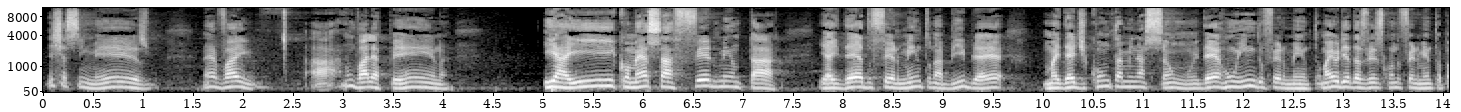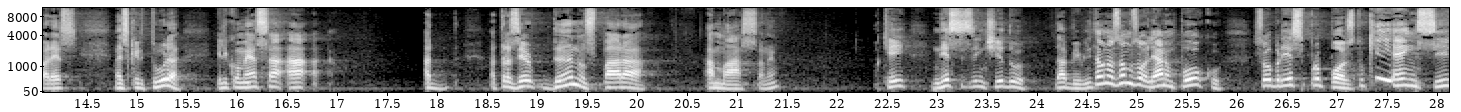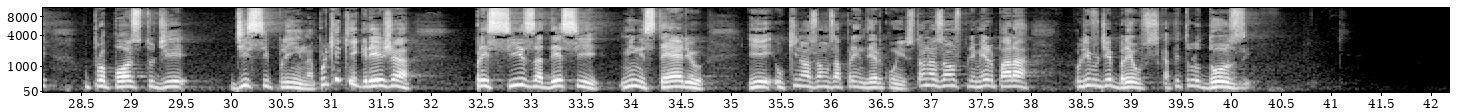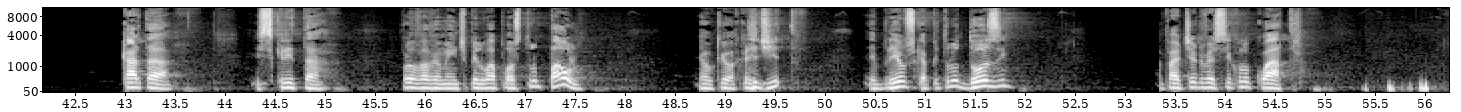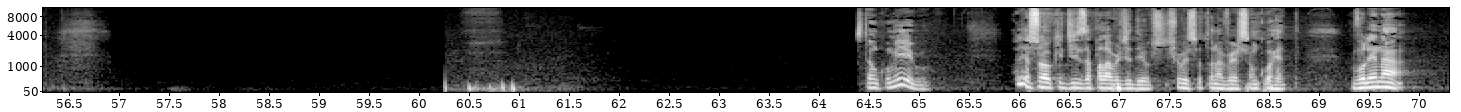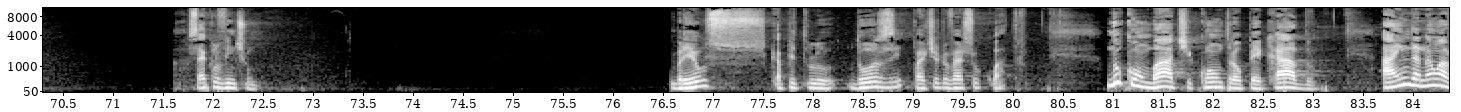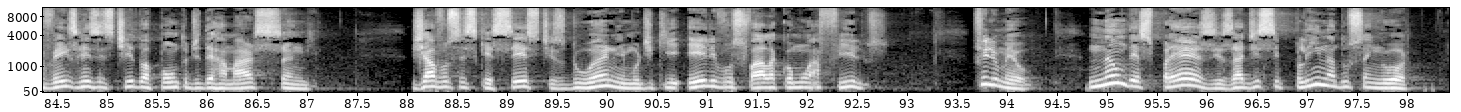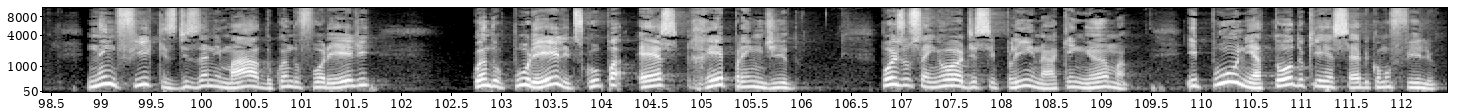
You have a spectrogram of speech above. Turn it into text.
Deixa assim mesmo. Né, vai. Ah, não vale a pena. E aí começa a fermentar. E a ideia do fermento na Bíblia é uma ideia de contaminação, uma ideia ruim do fermento. A maioria das vezes, quando o fermento aparece na Escritura, ele começa a, a, a trazer danos para a massa, né? Ok? Nesse sentido da Bíblia. Então, nós vamos olhar um pouco sobre esse propósito. O que é em si o propósito de disciplina? Por que, que a igreja precisa desse ministério e o que nós vamos aprender com isso. Então, nós vamos primeiro para o livro de Hebreus, capítulo 12. Carta escrita provavelmente pelo apóstolo Paulo. é o que eu acredito. Hebreus capítulo 12, a partir do versículo 4. Estão comigo? Olha só o que diz a palavra de Deus. Deixa eu ver se eu estou na versão correta. Vou ler na século 21. Hebreus, capítulo 12, a partir do verso 4. No combate contra o pecado, ainda não haveis resistido a ponto de derramar sangue. Já vos esquecestes do ânimo de que ele vos fala como a filhos. Filho meu, não desprezes a disciplina do Senhor, nem fiques desanimado quando for ele, quando por ele, desculpa, és repreendido. Pois o Senhor disciplina a quem ama e pune a todo que recebe como filho.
